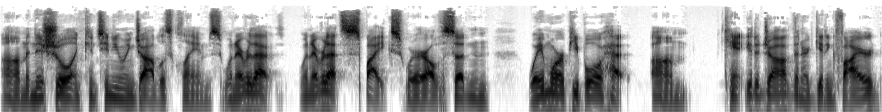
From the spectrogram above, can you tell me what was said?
um, initial and continuing jobless claims, whenever that whenever that spikes, where all of a sudden way more people ha- um, can't get a job than are getting fired,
